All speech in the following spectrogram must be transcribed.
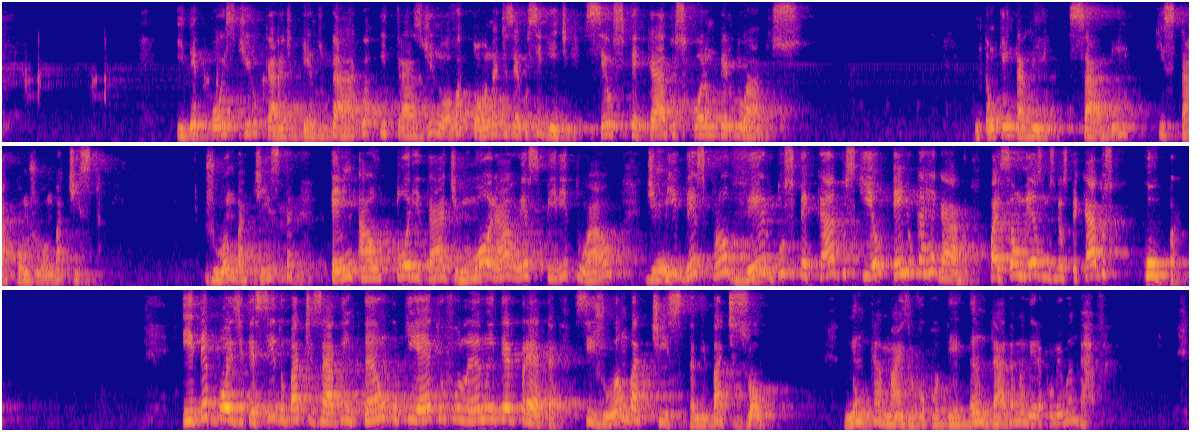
e depois tira o cara de dentro da água e traz de novo à tona, dizendo o seguinte: seus pecados foram perdoados. Então, quem está ali sabe que está com João Batista. João Batista tem a autoridade moral, espiritual, de me desprover dos pecados que eu tenho carregado. Quais são mesmo os meus pecados? Culpa, e depois de ter sido batizado, então, o que é que o fulano interpreta? Se João Batista me batizou, nunca mais eu vou poder andar da maneira como eu andava.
